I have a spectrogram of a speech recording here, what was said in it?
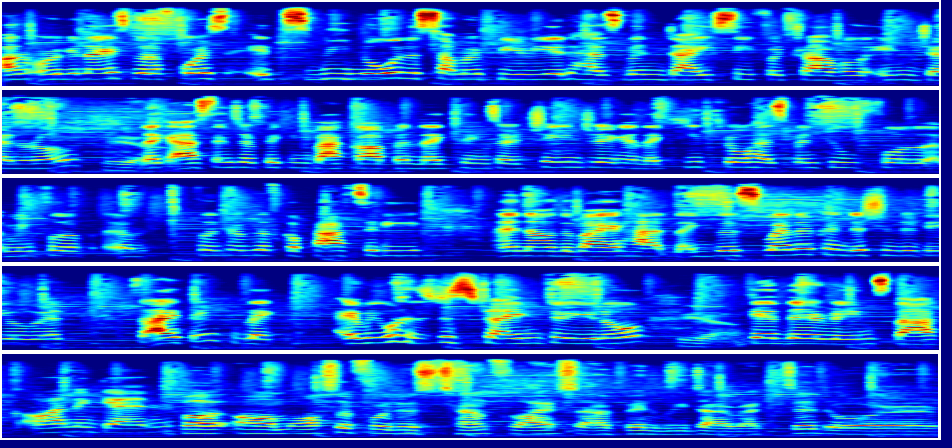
unorganized. But of course, it's we know the summer period has been dicey for travel in general. Yeah. Like as things are picking back up and like things are changing, and like Heathrow has been too full. I mean, full of um, full in terms of capacity, and now Dubai had like this weather condition to deal with. So I think like everyone's just trying to you know yeah. get their reins back on again. But um, also for those 10 flights that have been redirected or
